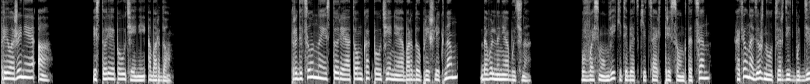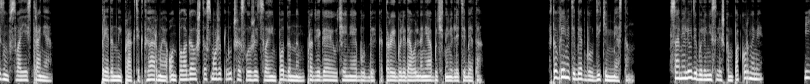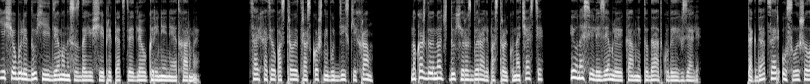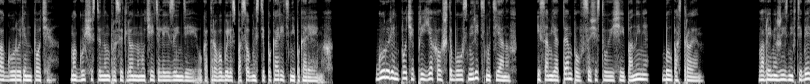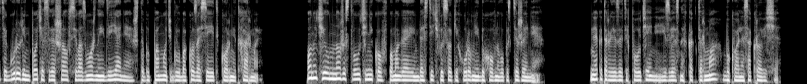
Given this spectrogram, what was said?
Приложение А. История поучений о Бордо. Традиционная история о том, как поучения о Бордо пришли к нам, довольно необычна. В VIII веке тибетский царь Трисонг Цен хотел надежно утвердить буддизм в своей стране. Преданный практик Дхармы, он полагал, что сможет лучше служить своим подданным, продвигая учения Будды, которые были довольно необычными для Тибета. В то время Тибет был диким местом. Сами люди были не слишком покорными, и еще были духи и демоны, создающие препятствия для укоренения Дхармы. Царь хотел построить роскошный буддийский храм, но каждую ночь духи разбирали постройку на части и уносили землю и камни туда, откуда их взяли. Тогда царь услышал о гуру Ринпоче, могущественном просветленном учителе из Индии, у которого были способности покорить непокоряемых. Гуру Ринпоче приехал, чтобы усмирить смутьянов, и Самья Темпл, существующий поныне, был построен. Во время жизни в Тибете гуру Ринпоче совершал всевозможные деяния, чтобы помочь глубоко засеять корни Дхармы. Он учил множество учеников, помогая им достичь высоких уровней духовного постижения. Некоторые из этих поучений, известных как терма, буквально сокровища,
